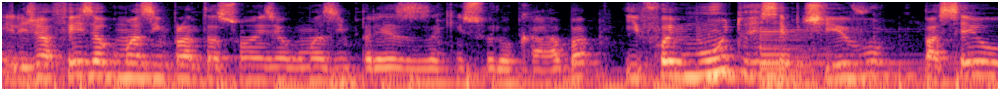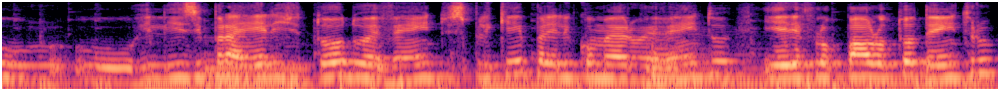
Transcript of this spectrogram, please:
Ele já fez algumas implantações em algumas empresas aqui em Sorocaba e foi muito receptivo. Passei o, o release para ele de todo o evento, expliquei para ele como era o evento e ele falou: Paulo, tô dentro,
